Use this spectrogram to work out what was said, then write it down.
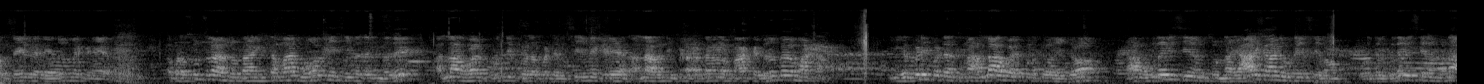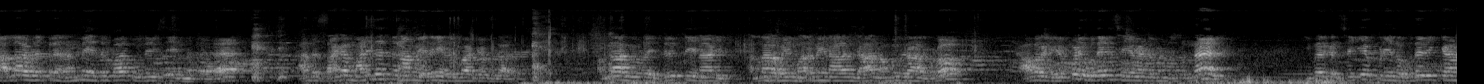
ஒரு செயல் வேற எதுவுமே கிடையாது. அப்புறம் சுற்றுலா சொல்றாங்க இந்த மாதிரி நோவினை செய்வது என்பது அல்லாஹால் புரிந்து கொள்ளப்பட்ட விஷயமே கிடையாது. அல்லாஹ் வந்து இப்படிப்பட்டவங்களை பார்க்க விரும்பவே மாட்டான். எப்படிப்பட்ட சொன்னா அல்லாஹ்வை பொறுத்த வரைக்கும் நாம உதவி செய்யணும்னு சொன்னா யாருக்காண்டு உதவி செய்யணும்? ஒருத்தர் உதவி செய்யணும் சொன்னா அல்லாஹ் இடத்துல நன்மை எதிர்பார்த்து உதவி செய்யணுமே தவிர அந்த சக மனிதத்தை நாம எதையும் எதிர்பார்க்க கூடாது. அல்லாஹுடைய திருப்தியை நாடி அல்லாஹை மறுமை நாளும் யார் நம்புகிறார்களோ அவர்கள் எப்படி உதவி செய்ய வேண்டும் என்று சொன்னால் இவர்கள் செய்யக்கூடிய இந்த உதவிக்கான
